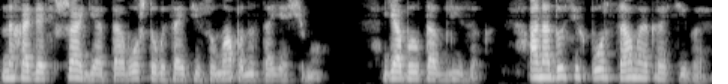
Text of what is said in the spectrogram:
находясь в шаге от того, чтобы сойти с ума по-настоящему. Я был так близок. Она до сих пор самая красивая.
